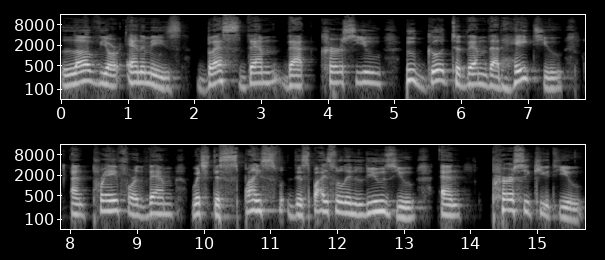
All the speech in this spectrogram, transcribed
love your enemies, bless them that curse you, do good to them that hate you, and pray for them which despise, despisefully use you and persecute you.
